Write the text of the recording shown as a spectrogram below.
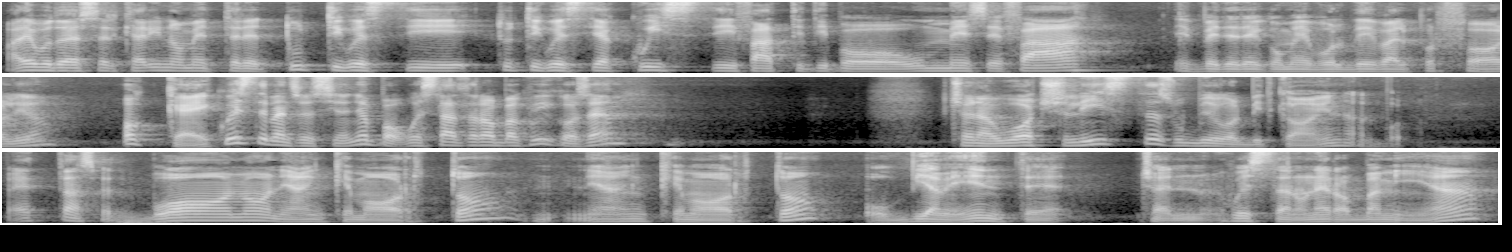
Allora poteva essere carino mettere tutti questi, tutti questi acquisti fatti tipo un mese fa e vedere come evolveva il portfolio. Ok, queste penso che siano un po'. Quest'altra roba qui cos'è? C'è una watch list subito col Bitcoin Aspetta, aspetta, buono, neanche morto, neanche morto. Ovviamente cioè questa non è roba mia,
